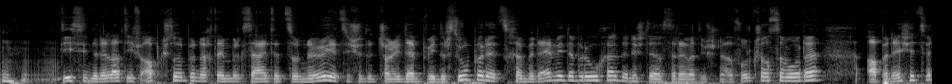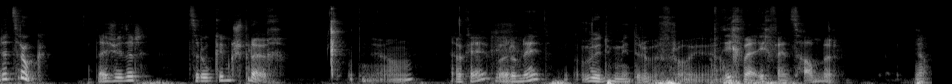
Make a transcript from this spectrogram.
Mhm. Die sind relativ abgestorben, nachdem er gesagt hat, so, nö, jetzt ist ja der Johnny Depp wieder super, jetzt können wir den wieder brauchen. Dann ist der also relativ schnell vorgeschossen worden. Aber der ist jetzt wieder zurück. Der ist wieder zurück im Gespräch. Ja, Okay, warum nicht? würde ich mich darüber freuen. Ja. Ich, ich fände es Hammer. Ja.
